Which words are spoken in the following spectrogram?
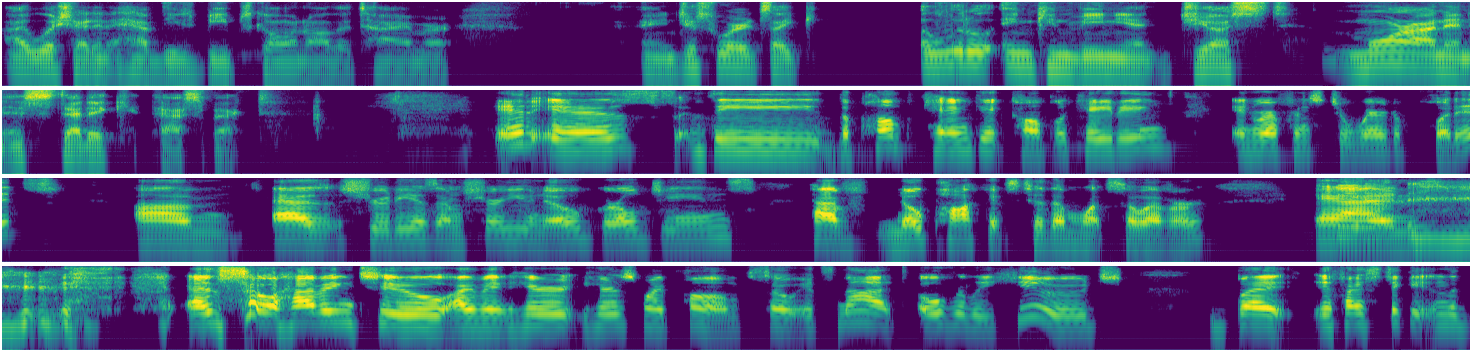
i wish i didn't have these beeps going all the time or and just where it's like a little inconvenient, just more on an aesthetic aspect. It is the the pump can get complicating in reference to where to put it. Um, as Shruti, as I'm sure you know, girl jeans have no pockets to them whatsoever, and yeah. and so having to, I mean, here here's my pump. So it's not overly huge, but if I stick it in the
